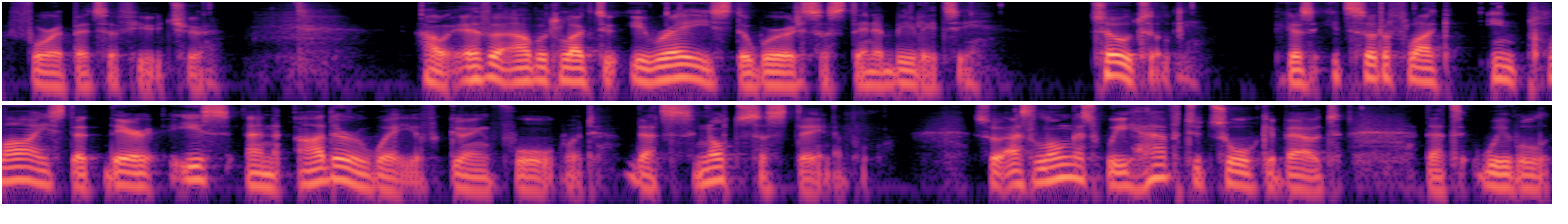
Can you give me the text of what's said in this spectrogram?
for a better future. However, I would like to erase the word sustainability totally because it sort of like implies that there is an other way of going forward that's not sustainable. So as long as we have to talk about that we will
